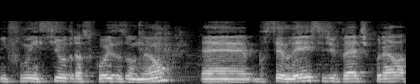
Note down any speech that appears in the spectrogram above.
influencia outras coisas ou não. É, você lê e se diverte por ela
